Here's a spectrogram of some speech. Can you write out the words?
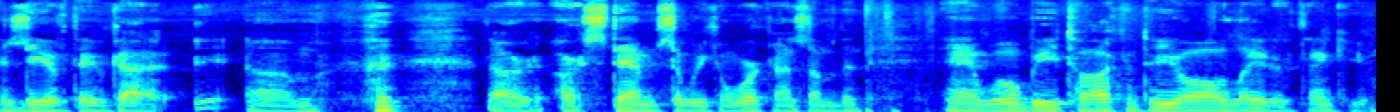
and see if they've got um, our, our stems so we can work on something. And we'll be talking to you all later. Thank you.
